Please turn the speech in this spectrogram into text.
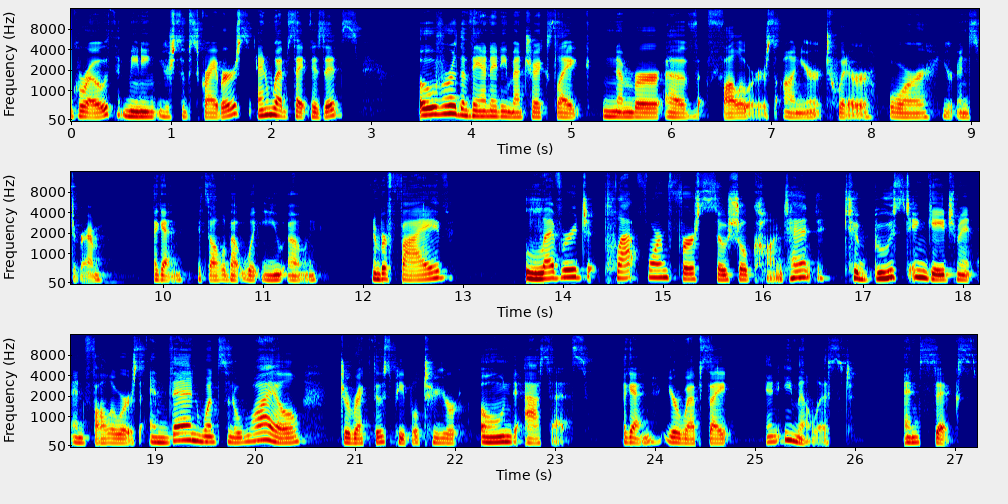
growth, meaning your subscribers and website visits, over the vanity metrics like number of followers on your Twitter or your Instagram. Again, it's all about what you own. Number five, leverage platform first social content to boost engagement and followers. And then once in a while, direct those people to your owned assets. Again, your website and email list. And six,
